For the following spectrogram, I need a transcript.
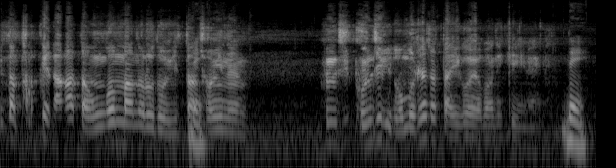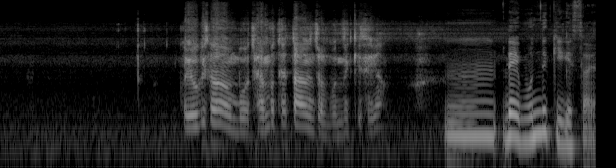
일단 밖에 나갔다 온 것만으로도 일단 네. 저희는 본질, 본질이 너무 흐려졌다 이거예요 머니 게임에 네. 여기서 뭐 잘못했다는 점 못 느끼세요? 음, 네, 못 느끼겠어요.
